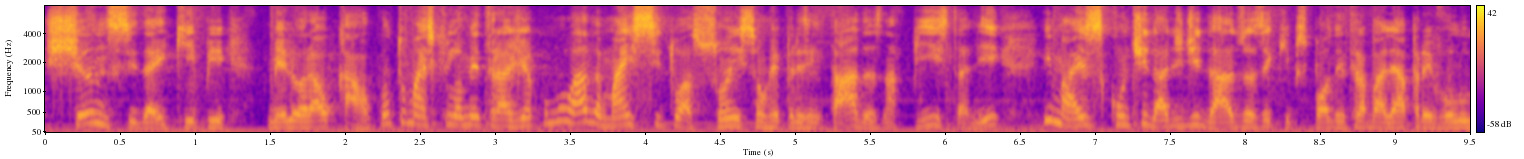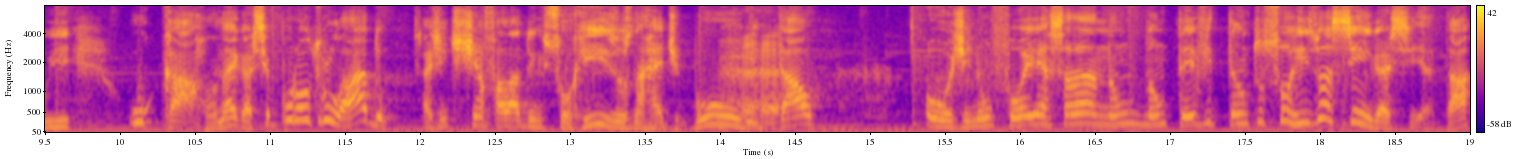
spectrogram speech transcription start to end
chance da equipe melhorar o carro. Quanto mais quilometragem acumulada, mais situações são representadas na pista ali e mais quantidade de dados as equipes podem trabalhar para evoluir o carro, né, Garcia? Por outro lado, a gente tinha falado em sorrisos na Red Bull e tal. Hoje não foi essa, não, não teve tanto sorriso assim, Garcia, tá?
